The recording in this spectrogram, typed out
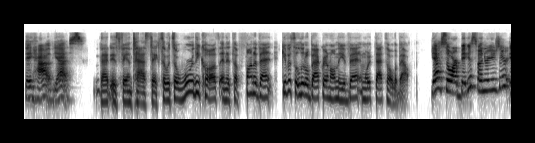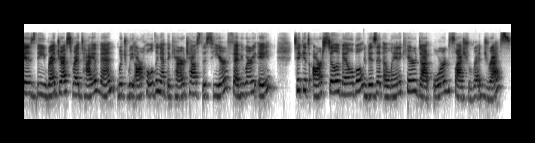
They have, yes. That is fantastic. So it's a worthy cause and it's a fun event. Give us a little background on the event and what that's all about. Yeah, so our biggest fundraiser is the Red Dress, Red Tie event, which we are holding at the Carriage House this year, February 8th. Tickets are still available. Visit atlanticare.org slash red dress.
